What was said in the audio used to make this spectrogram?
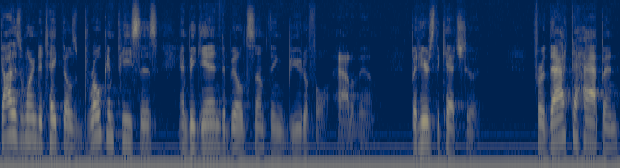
God is wanting to take those broken pieces and begin to build something beautiful out of them. But here's the catch to it for that to happen,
